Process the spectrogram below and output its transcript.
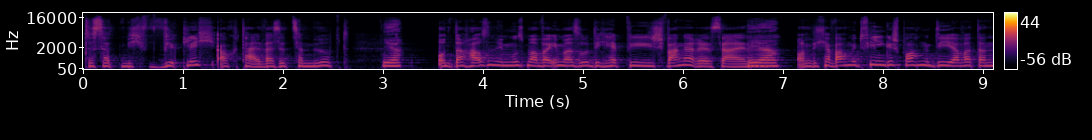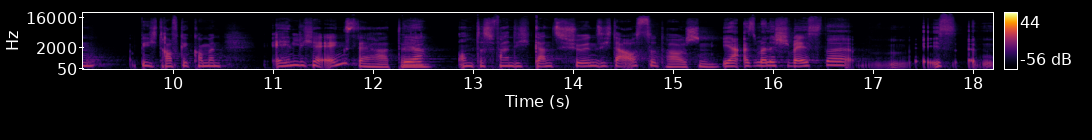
das hat mich wirklich auch teilweise zermürbt. Ja. Und nach außen hin muss man aber immer so die happy Schwangere sein. Ja. Und ich habe auch mit vielen gesprochen, die aber dann bin ich drauf gekommen, ähnliche Ängste hatte. Ja. Und das fand ich ganz schön, sich da auszutauschen. Ja, also meine Schwester ist ähm,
